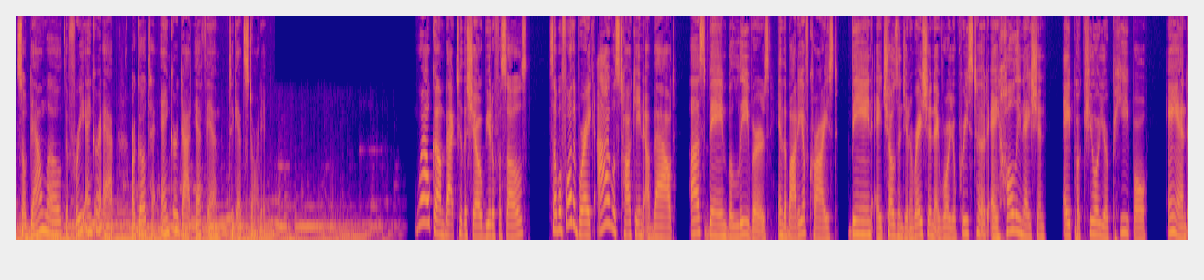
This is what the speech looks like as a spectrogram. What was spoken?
So download the free Anchor app or go to anchor.fm to get started. Welcome back to the show, beautiful souls. So before the break, I was talking about us being believers in the body of Christ, being a chosen generation, a royal priesthood, a holy nation, a peculiar people, and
